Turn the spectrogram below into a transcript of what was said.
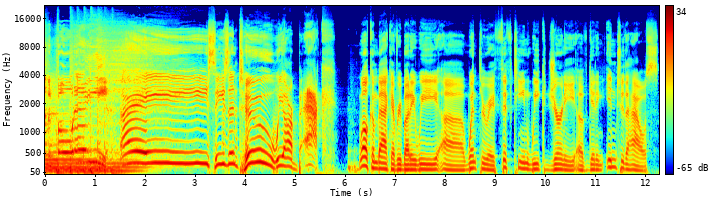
time at 40. Hey, season two, we are back. Welcome back, everybody. We uh, went through a 15 week journey of getting into the house,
